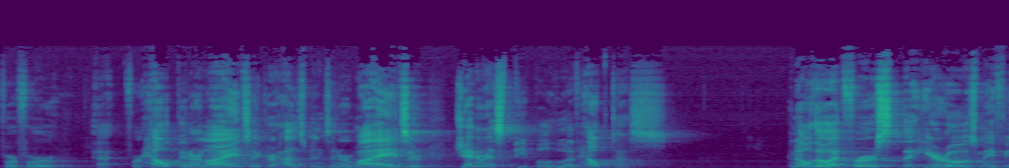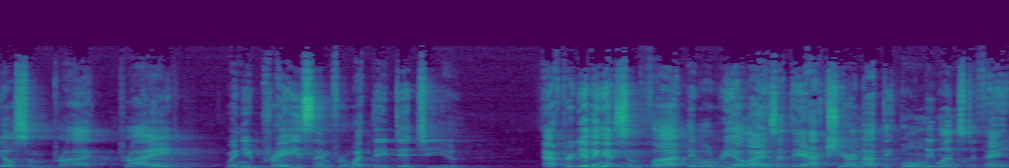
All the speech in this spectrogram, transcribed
for, for, uh, for help in our lives, like our husbands and our wives, or generous people who have helped us. And although at first the heroes may feel some pride, when you praise them for what they did to you, after giving it some thought, they will realize that they actually are not the only ones to thank.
